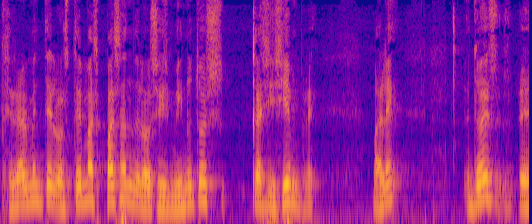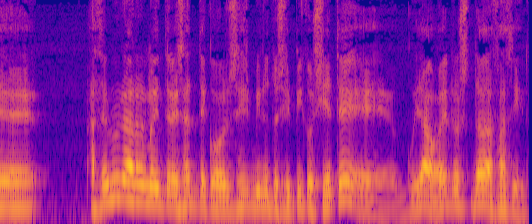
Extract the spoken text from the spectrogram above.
generalmente los temas pasan de los 6 minutos casi siempre, ¿vale? Entonces, hacer un arreglo interesante con 6 minutos y pico, 7, cuidado, no es nada fácil.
